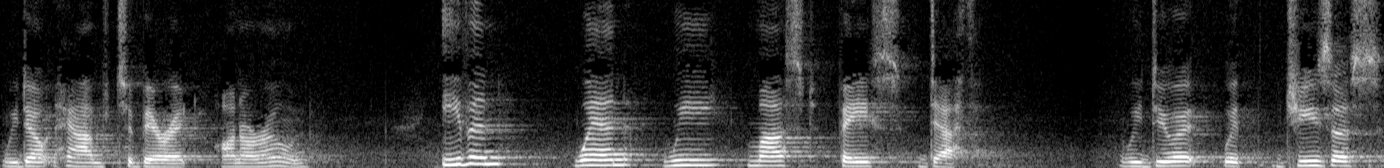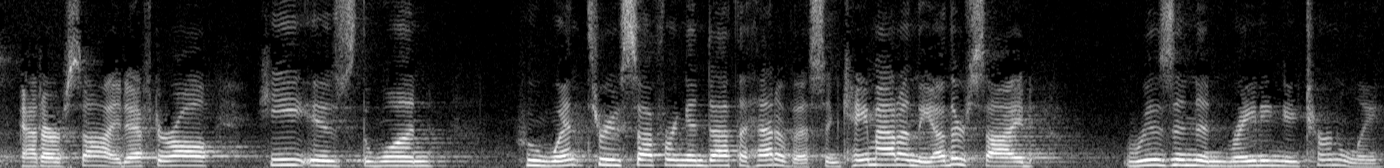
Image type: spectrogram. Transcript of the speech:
We don't have to bear it on our own. Even when we must face death, we do it with Jesus at our side. After all, He is the one who went through suffering and death ahead of us and came out on the other side, risen and reigning eternally.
